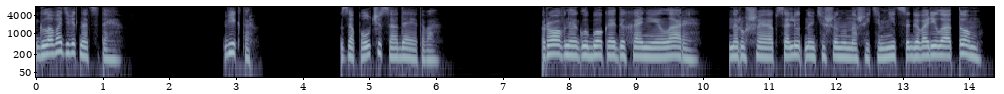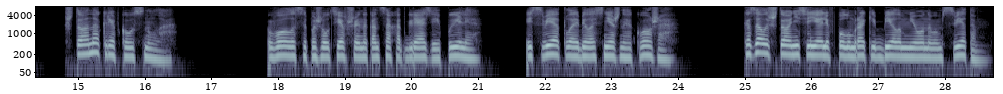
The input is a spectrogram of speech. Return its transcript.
Глава 19 Виктор. За полчаса до этого. Ровное глубокое дыхание Лары, нарушая абсолютную тишину нашей темницы, говорило о том, что она крепко уснула. Волосы, пожелтевшие на концах от грязи и пыли, и светлая белоснежная кожа. Казалось, что они сияли в полумраке белым неоновым светом,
